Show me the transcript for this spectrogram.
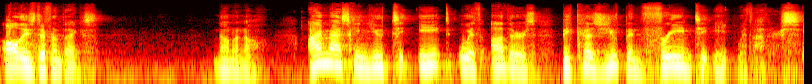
all these different things. No, no, no. I'm asking you to eat with others because you've been freed to eat with others.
